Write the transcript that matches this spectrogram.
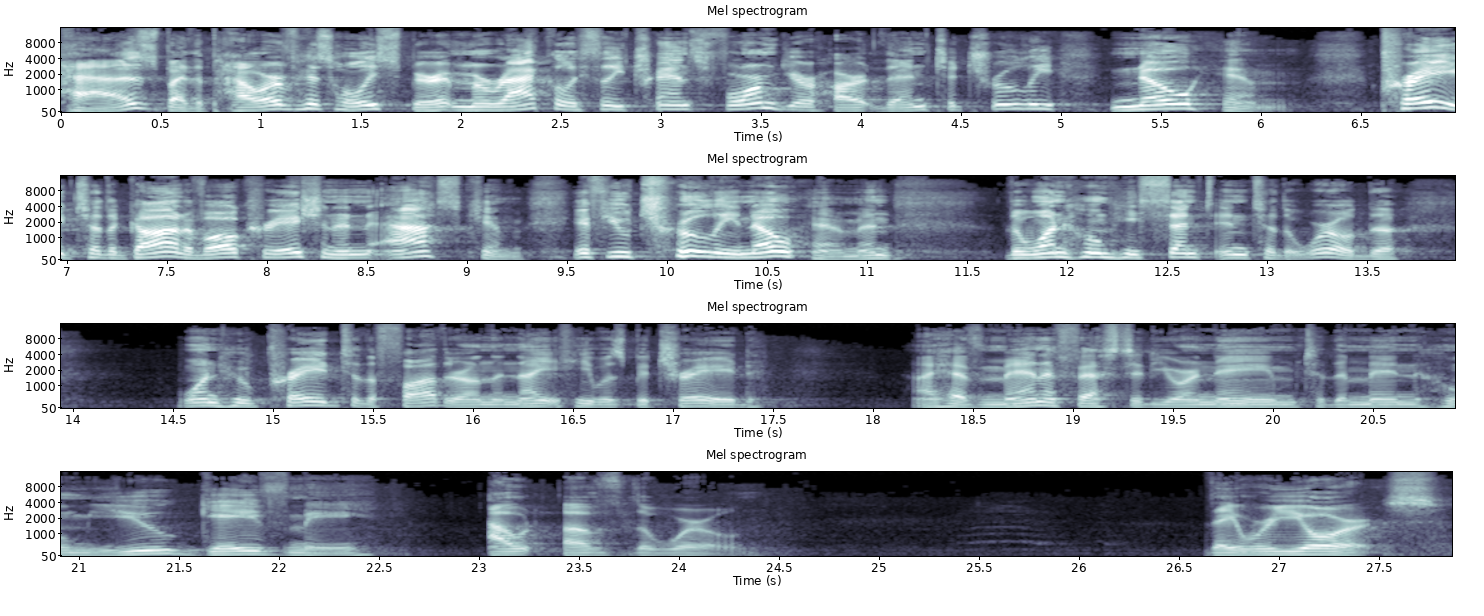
has, by the power of his Holy Spirit, miraculously transformed your heart then to truly know him. Pray to the God of all creation and ask him if you truly know him and the one whom he sent into the world, the one who prayed to the Father on the night he was betrayed. I have manifested your name to the men whom you gave me out of the world. They were yours.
